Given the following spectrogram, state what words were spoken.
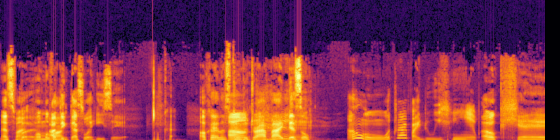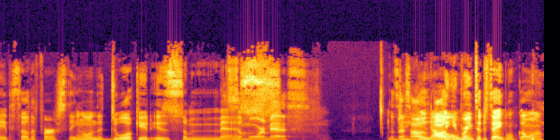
That's fine. but we'll move I on. think that's what he said. okay. Okay, let's do the drive-by Okay. bizzle. Oh, what drive by do we have? Okay, so the first thing on the docket is some mess. Some more mess. 'Cause Do that's you all, all you bring to the table. Go on.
